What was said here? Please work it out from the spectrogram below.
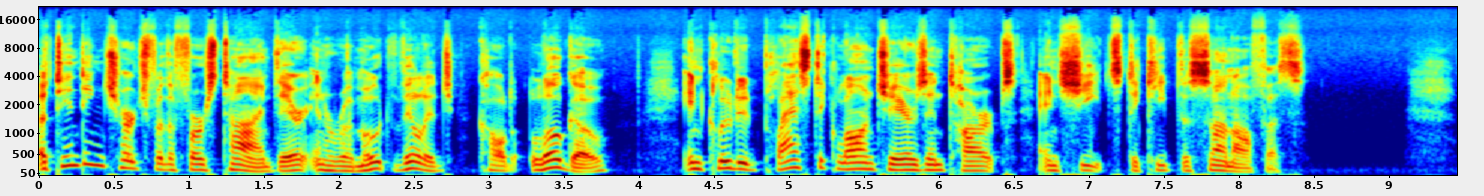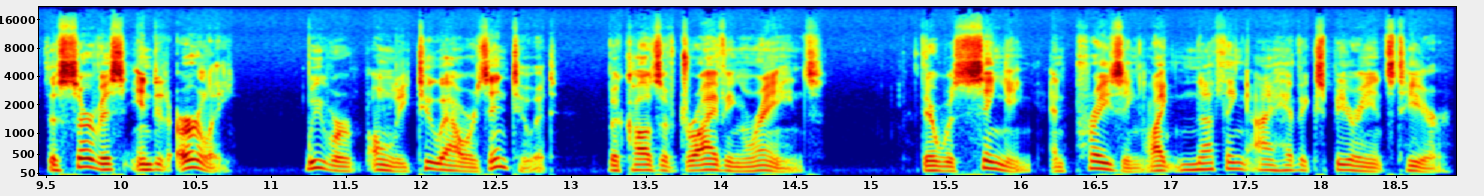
Attending church for the first time there in a remote village called Logo included plastic lawn chairs and tarps and sheets to keep the sun off us. The service ended early. We were only two hours into it because of driving rains. There was singing and praising like nothing I have experienced here.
